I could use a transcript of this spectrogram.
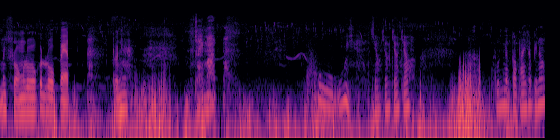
ไม่สองโลก็โลแปดตัวเนี้ยใหญ่มากโอ้ยเจ้าเจ้าเจ้าเจ้าลุ้นกันต่อไปครับพี่น้อง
